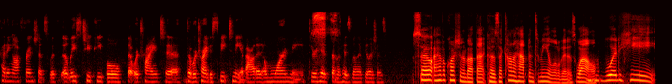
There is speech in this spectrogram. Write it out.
cutting off friendships with at least two people that were trying to that were trying to speak to me about it and warn me through his some of his manipulations. So I have a question about that because that kind of happened to me a little bit as well. Mm-hmm. Would he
